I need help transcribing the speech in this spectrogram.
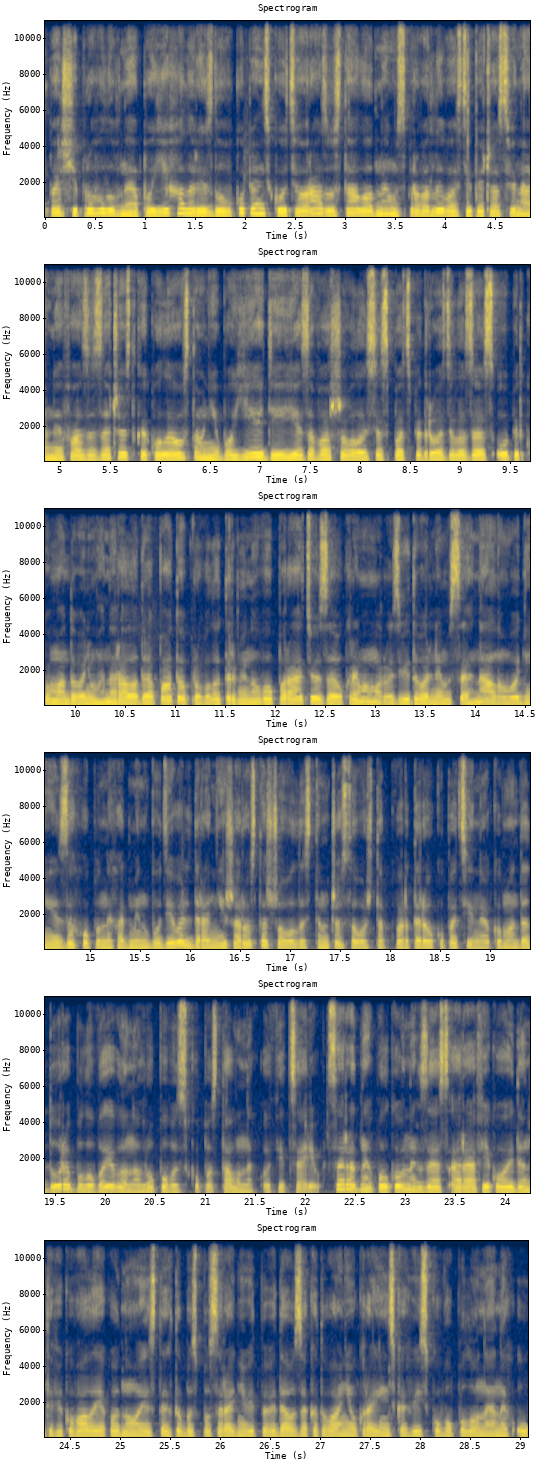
перші про головне поїхали. Різдво в Куп'янську цього разу стало одним з справедливості під час фінальної фази зачистки, коли основні бої дії завершувалися. Спецпідрозділи ЗСУ під командуванням генерала Драпато провели термінову операцію за окремим розвідувальним сигналом в одній із захоплених адмінбудівель, де раніше розташовувалась тимчасова штаб-квартира окупаційної командадури. Було виявлено групу високопоставлених офіцерів. Серед них полковник ЗС РФ, якого ідентифікували як одного із тих, хто безпосередньо відповідав за катування українських військовополонених у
